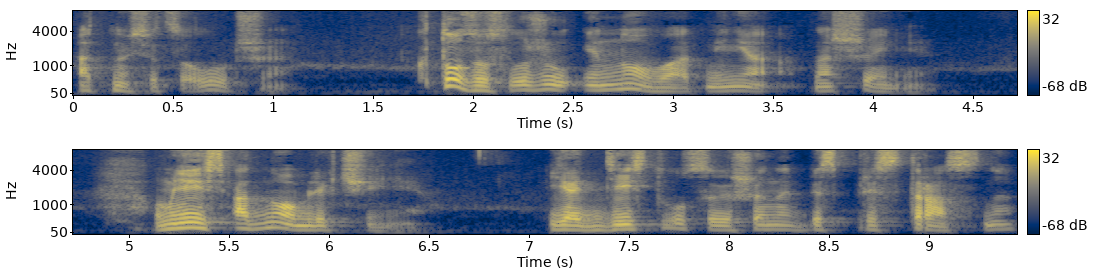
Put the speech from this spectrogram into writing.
относятся лучше? Кто заслужил иного от меня отношения? У меня есть одно облегчение. Я действовал совершенно беспристрастно,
